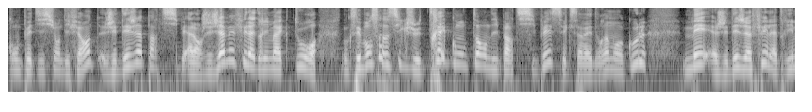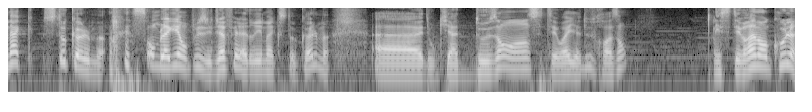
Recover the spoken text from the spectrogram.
compétitions différentes. J'ai déjà participé, alors j'ai jamais fait la DreamHack Tour, donc c'est pour ça aussi que je suis très content d'y participer, c'est que ça va être vraiment cool. Mais j'ai déjà fait la DreamHack Stockholm. Sans blaguer, en plus, j'ai déjà fait la DreamHack Stockholm. Euh, donc il y a deux ans, hein, c'était ouais, il y a deux trois ans. Et c'était vraiment cool.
